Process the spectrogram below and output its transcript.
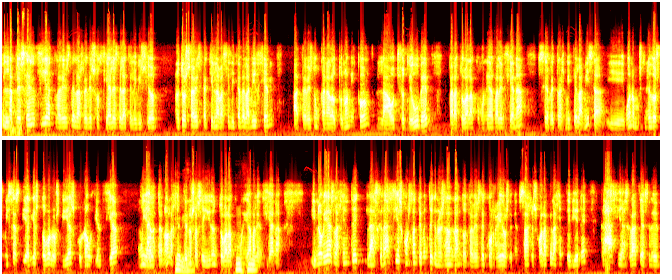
la presencia a través de las redes sociales, de la televisión. Nosotros sabéis que aquí en la Basílica de la Virgen a través de un canal autonómico, la 8TV, para toda la comunidad valenciana se retransmite la misa. Y bueno, hemos tenido dos misas diarias todos los días con una audiencia muy alta, ¿no? La gente nos ha seguido en toda la comunidad valenciana. Y no veas la gente, las gracias constantemente que nos están dando a través de correos, de mensajes. Ahora que la gente viene, gracias, gracias. En el,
